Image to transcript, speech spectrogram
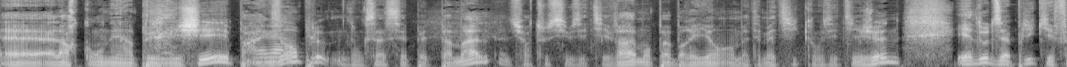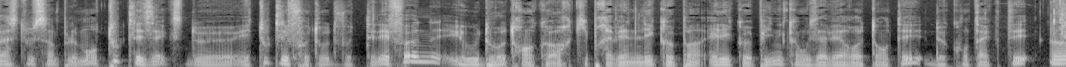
Euh, alors qu'on est un peu éméché, par Voilà. exemple. Donc ça, ça peut être pas mal, surtout si vous étiez vraiment pas brillant en mathématiques quand vous étiez jeune. Et il y a d'autres applis qui effacent tout simplement toutes les ex de, et toutes les photos de votre téléphone et ou d'autres encore qui préviennent les copains et les copines quand vous avez retenté de contacter un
